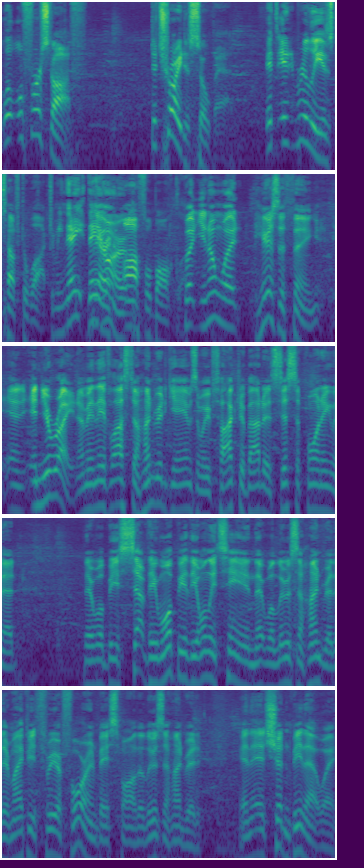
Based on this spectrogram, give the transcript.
well, well, first off, Detroit is so bad. It, it really is tough to watch. I mean, they, they, They are, are. an awful ball club. But you know what? Here's the thing. and, and you're right. I mean, they've lost 100 games, and we've talked about it. It's disappointing that there will be seven. They won't be the only team that will lose 100. There might be three or four in baseball that lose 100, and it shouldn't be that way.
